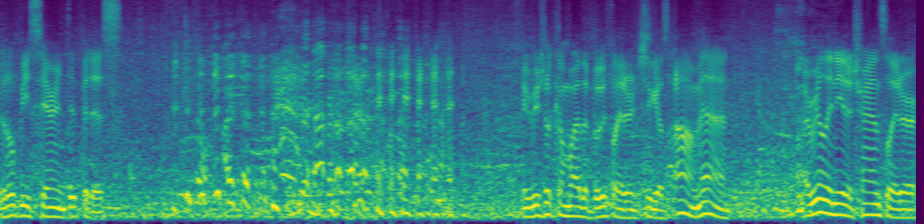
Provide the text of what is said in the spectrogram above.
It'll be serendipitous. Maybe she'll come by the booth later and she goes, "Oh man, I really need a translator."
